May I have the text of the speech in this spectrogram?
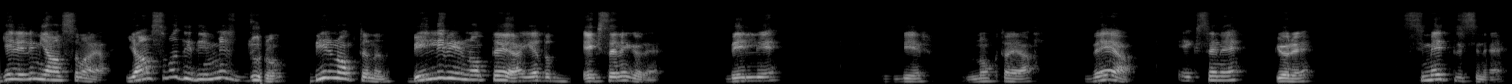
gelelim yansımaya. Yansıma dediğimiz durum bir noktanın belli bir noktaya ya da eksene göre belli bir noktaya veya eksene göre simetrisine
